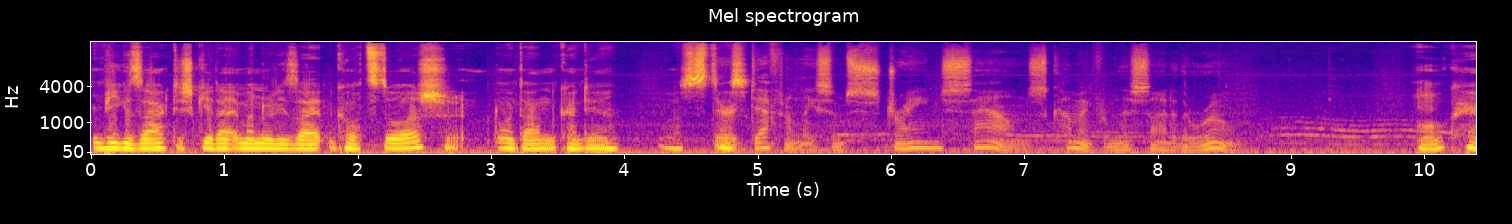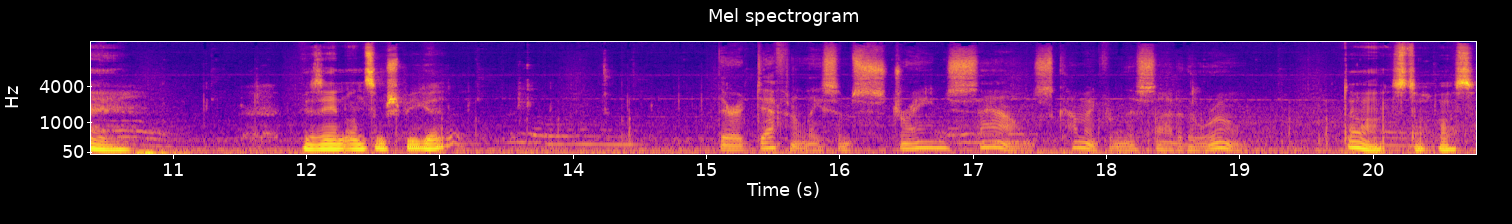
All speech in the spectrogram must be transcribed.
Wie gesagt, ich gehe da immer nur die Seiten kurz durch und dann könnt ihr. Was ist There are das? definitely some strange sounds coming from this side of the room. Okay. Wir sehen uns im Spiegel. There are definitely some strange sounds coming from this side of the room. Da ist doch was.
